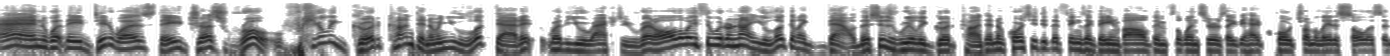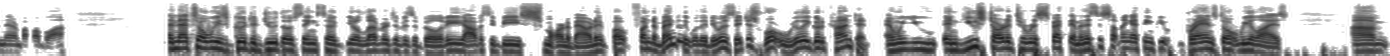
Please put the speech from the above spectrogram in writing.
And what they did was they just wrote really good content. And when you looked at it, whether you actually read all the way through it or not, you looked at like, now this is really good content. And of course, they did the things like they involved influencers, like they had quotes from the latest Solus in there, blah, blah, blah. And that's always good to do those things to, you know, leverage the visibility, obviously be smart about it. But fundamentally, what they do is they just wrote really good content. And when you, and you started to respect them. And this is something I think people, brands don't realize. Um,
